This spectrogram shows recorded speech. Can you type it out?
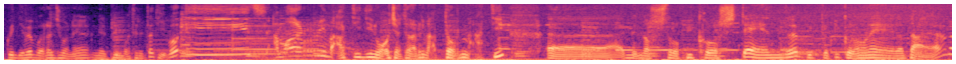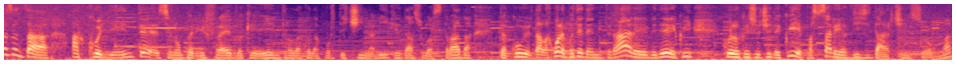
Quindi avevo ragione nel primo tentativo e siamo arrivati di nuovo, cioè arrivati, tornati eh, nel nostro piccolo stand, che piccolo non è in realtà, è abbastanza accogliente se non per il freddo che entra da quella porticina lì che dà sulla strada da cui- dalla quale potete entrare e vedere qui quello che succede qui e passare a visitarci insomma.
